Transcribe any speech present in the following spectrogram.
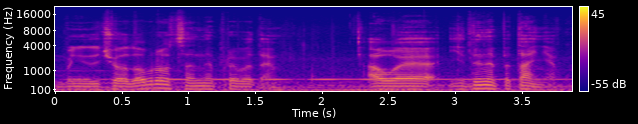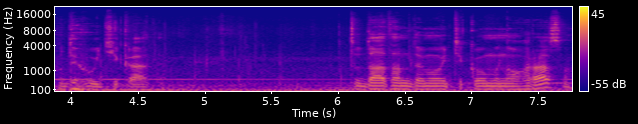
Бо ні до чого доброго це не приведе. Але єдине питання, куди утікати? Туди там, де ми утікали минулого разу?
